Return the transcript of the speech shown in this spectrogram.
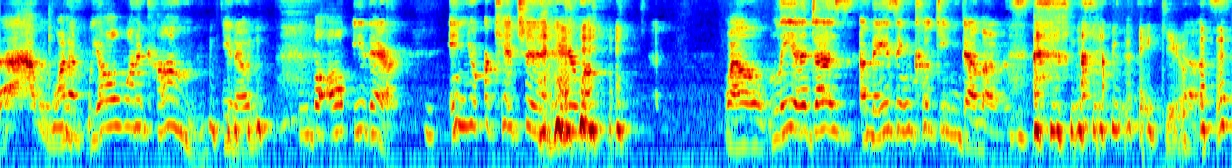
ah, we want to, we all want to come, you know, we'll all be there in your kitchen. In your kitchen. well, Leah does amazing cooking demos. Thank you. Yes.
